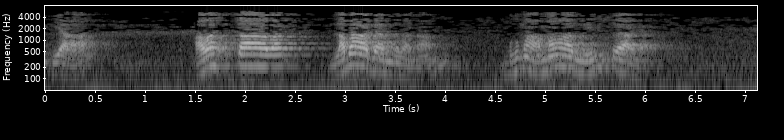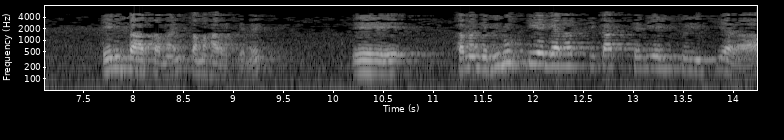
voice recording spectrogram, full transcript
කියා අවස්ථාවක් ලබා ගන්නවා නම් බොහොම අමාරුවෙන් සොයා ගන්න. ඒ නිසා තමයි සමහර කෙනෙක් ඒ තමන්ගේ විමුක්තිය ගැන ටිකක් දෙවිය යුතුයි කියලා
